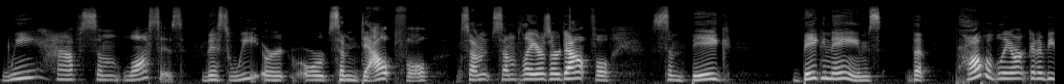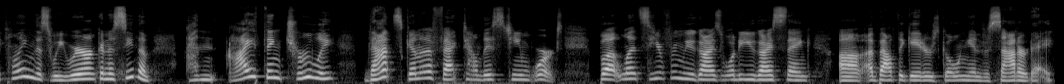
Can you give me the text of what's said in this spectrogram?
we have some losses this week or or some doubtful. Some some players are doubtful. Some big big names that probably aren't going to be playing this week. We aren't going to see them. And I think truly that's going to affect how this team works. But let's hear from you guys. What do you guys think uh, about the Gators going into Saturday?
